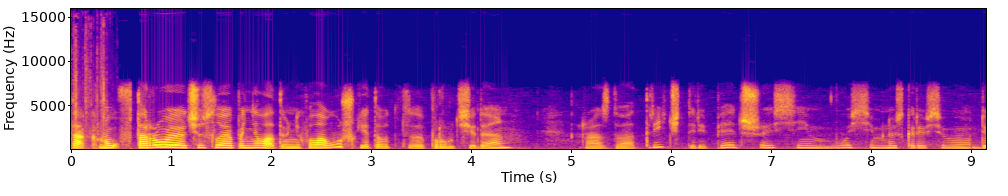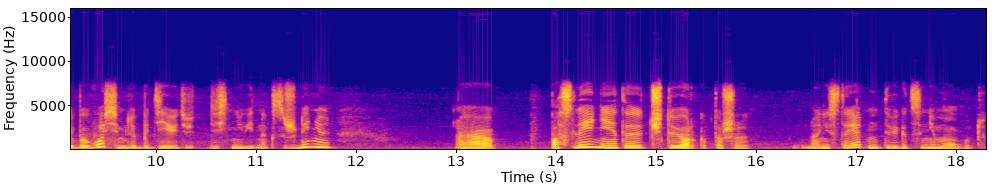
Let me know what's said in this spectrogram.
Так, ну, второе число я поняла. Ты у них в ловушке, это вот э, прутья, да? Раз, два, три, четыре, пять, шесть, семь, восемь. Ну и, скорее всего, либо восемь, либо девять. Здесь не видно, к сожалению. А, последнее это четверка, потому что они стоят, но двигаться не могут.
